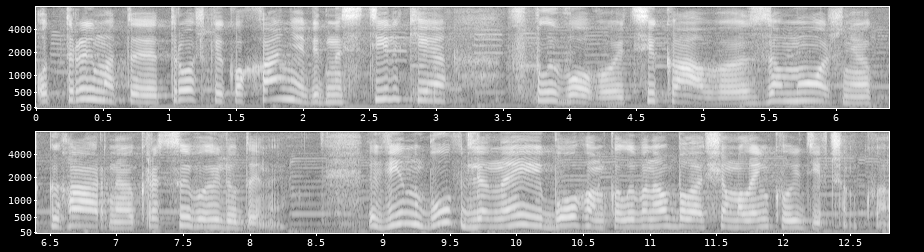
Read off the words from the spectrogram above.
отримати трошки кохання від настільки впливової, цікавої, заможньої, гарної, красивої людини. Він був для неї Богом, коли вона була ще маленькою дівчинкою.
